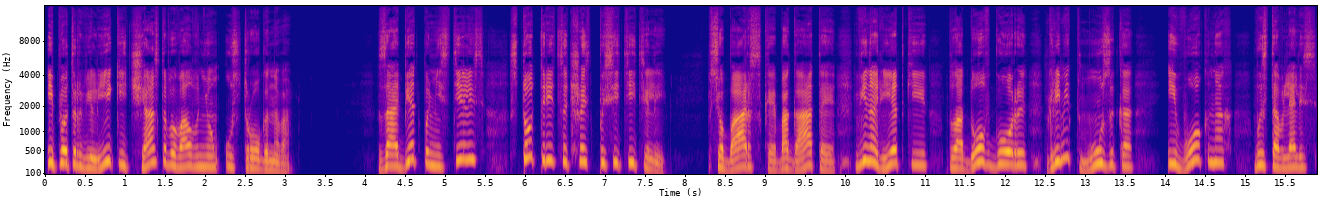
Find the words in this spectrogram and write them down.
и Петр Великий часто бывал в нем у Строганова. За обед поместились 136 посетителей. Все барское, богатое, вина редкие, плодов горы, гремит музыка, и в окнах выставлялись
